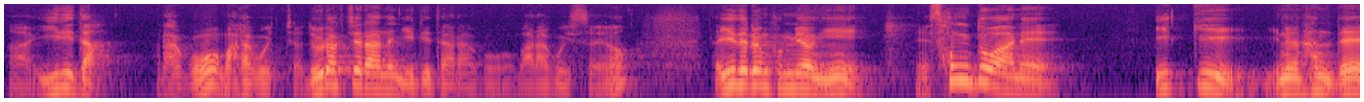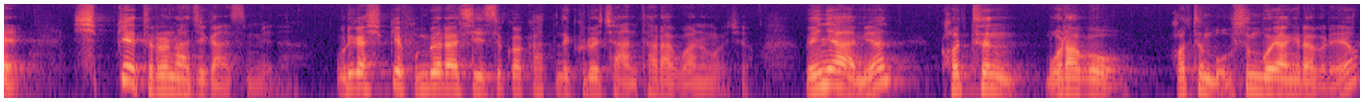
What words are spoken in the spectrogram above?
아, 일이다라고 말하고 있죠. 노락질하는 일이다라고 말하고 있어요. 이들은 분명히 성도 안에 있기는 한데 쉽게 드러나지가 않습니다. 우리가 쉽게 분별할 수 있을 것 같은데 그렇지 않다라고 하는 거죠. 왜냐하면 겉은 뭐라고 겉은 무슨 모양이라 그래요?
